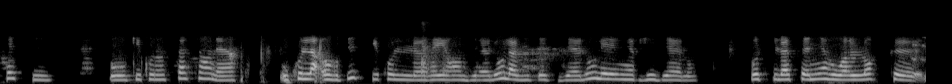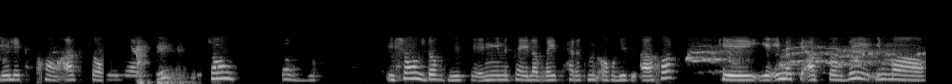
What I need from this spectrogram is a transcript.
précises ou كيكونوا stationnaires وكل orbite كيكون le rayon ديالو la vitesse ديالو l'énergie ديالو postulat الثانية هو lorsque l'électron absorbe l'énergie il change d'orbite il change d'orbite يعني مثلا إلا بغى يتحرك من orbite لآخر كي يا إما كيابسوربي يا إما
